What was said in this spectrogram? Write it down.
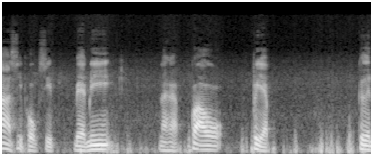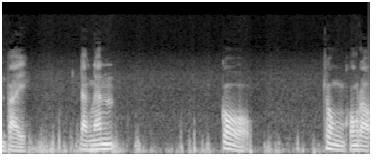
ห้าสิบหกสิบแบบนี้นะครับ ก็เอาเปรียบเกินไป ดังนั้นก็ช่องของเรา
